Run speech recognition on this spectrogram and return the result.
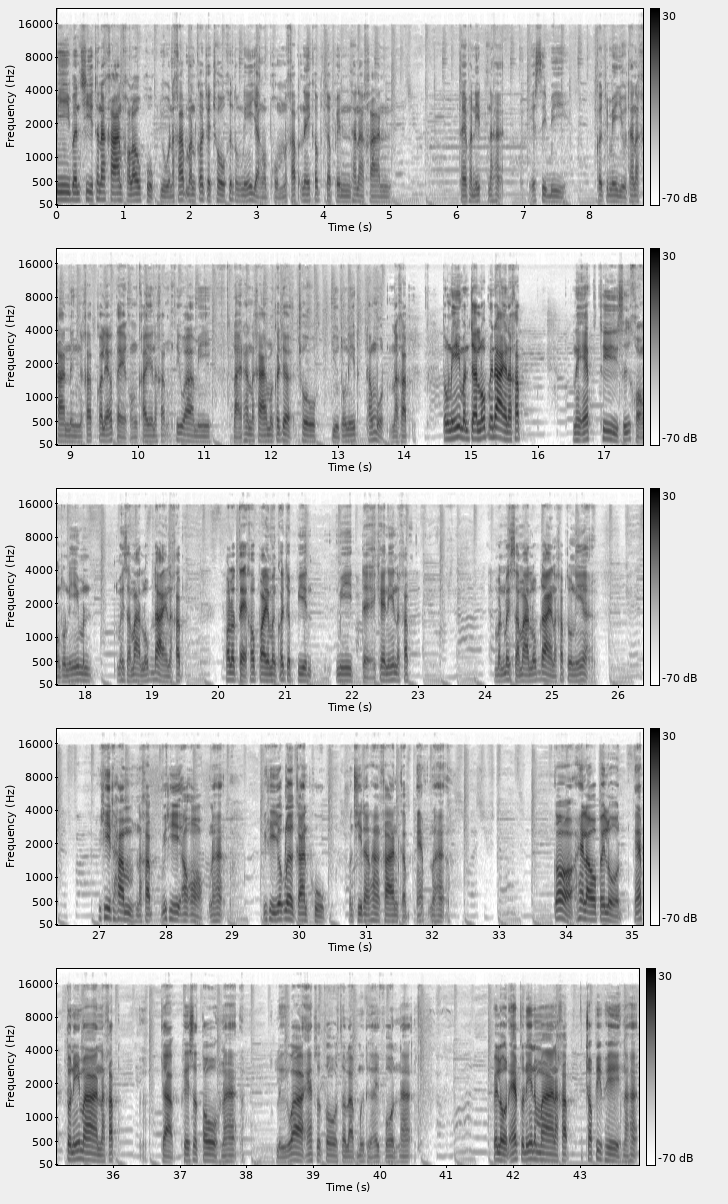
มีบัญชีธนาคารของเราผูกอยู่นะครับ มันก็จะโชว์ขึ้นตรงนี้อย่างของผมนะครับนนี้ก็จะเป็นธนาคารไทยพาณิชย์นะฮะ SCB ก็จะมีอยู่ธนาคารหนึ่งนะครับ ก็แล้วแต่ของใครนะครับ ที่ว่ามีหลายธนาคารมันก็จะโชว์อยู่ตรงนี้ทั้งหมดนะครับ ตรงนี้มันจะลบไม่ได้นะครับ ในแอปที่ซื้อของตรงนี้มันไม่สามารถลบได้นะครับ พอเราแตะเข้าไปมันก็จะเปลี่ยนมีแต่แค่นี้นะครับ มันไม่สามารถลบได้นะครับ ตรงนี้ วิธีทำนะครับ วิธีเอาออกนะฮะวิธียกเลิกการผูกบัญชีธนาคารกับแอปนะฮะก็ให้เราไปโหลดแอปตัวนี้มานะครับ จาก Play Store นะฮะหรือว่า App Store สำหรับมือถือ iPhone นะฮะไปโหลดแอปตัวนี้มานะครับ Shopee Pay นะฮะ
